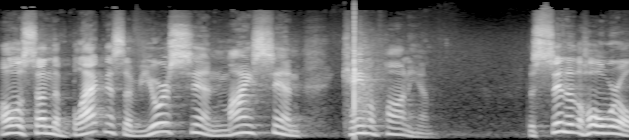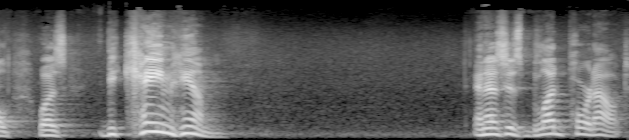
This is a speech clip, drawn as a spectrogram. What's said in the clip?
All of a sudden, the blackness of your sin, my sin, came upon him. The sin of the whole world was became him. And as his blood poured out,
